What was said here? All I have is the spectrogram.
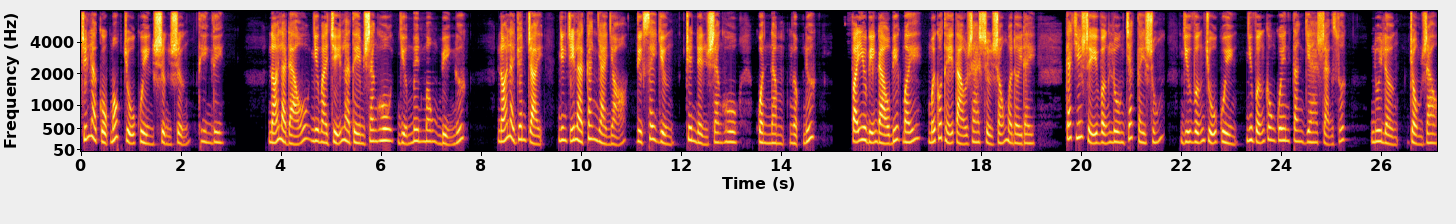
chính là cột mốc chủ quyền sừng sững thiên liêng. Nói là đảo nhưng mà chỉ là tìm san hô giữa mênh mông biển nước. Nói là doanh trại nhưng chỉ là căn nhà nhỏ được xây dựng trên nền san hô quanh năm ngập nước. Phải yêu biển đảo biết mấy mới có thể tạo ra sự sống ở nơi đây. Các chiến sĩ vẫn luôn chắc tay súng, giữ vững chủ quyền nhưng vẫn không quên tăng gia sản xuất, nuôi lợn, trồng rau,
